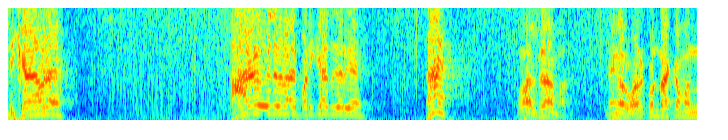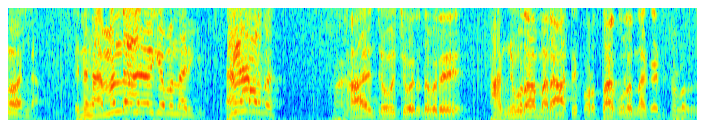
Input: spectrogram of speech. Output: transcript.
നിക്കണ അവിടെ ആരുടെ പഠിക്കാതെ പഠിക്കാത്ത കയറിയേ? ഏ? ബാലരാമ ഞങ്ങൾ വഴക്കുണ്ടാക്കാൻ വന്നതല്ല. പിന്നെ സംബന്ധം ആലോചിക്കാൻ വന്നായിരിക്കും. സഹായം ചോദിച്ചു വരുന്നവരെ അഞ്ഞൂറാം വരെ ആട്ടി പുറത്താക്കൂലെന്നാ കേട്ടിട്ടുള്ളത്.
